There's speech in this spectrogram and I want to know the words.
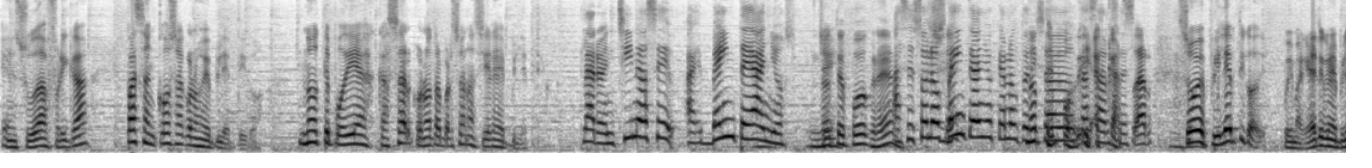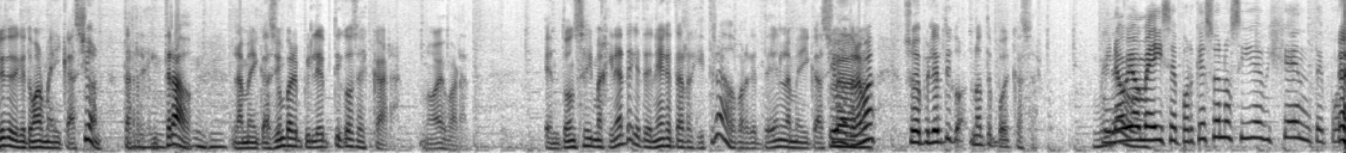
en Sudáfrica, pasan cosas con los epilépticos. No te podías casar con otra persona si eras epiléptico. Claro, en China hace ay, 20 años. No Sí. te puedo creer. Hace solo Sí. 20 años que han No te autorizado podías casarse. casar. Sos epiléptico. Pues imagínate que un epiléptico tiene que tomar medicación. Está registrado. La medicación para epilépticos es cara, no es barata. Entonces imagínate que tenías que estar registrado para que te den la medicación. Claro. Sos epiléptico, no te puedes casar. Mi novio me dice, ¿por qué eso no sigue vigente? Por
